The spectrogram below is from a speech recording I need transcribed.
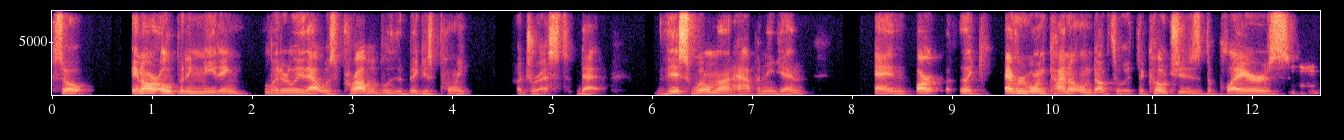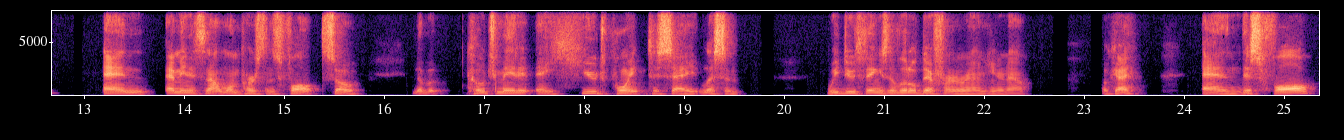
So in our opening meeting, literally that was probably the biggest point addressed that this will not happen again. And our like everyone kind of owned up to it. The coaches, the players, mm-hmm. and I mean it's not one person's fault. So the coach made it a huge point to say, listen, we do things a little different around here now. Okay. And this fall,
